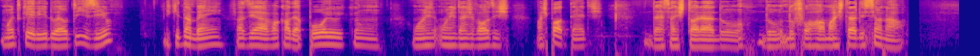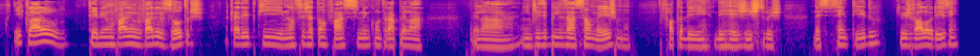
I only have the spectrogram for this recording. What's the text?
muito querido é o Tizio, e que também fazia vocal de apoio e com uma das vozes mais potentes dessa história do, do, do forró mais tradicional. E claro, teriam vários, vários outros. Acredito que não seja tão fácil de encontrar pela, pela invisibilização mesmo, falta de, de registros nesse sentido que os valorizem,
